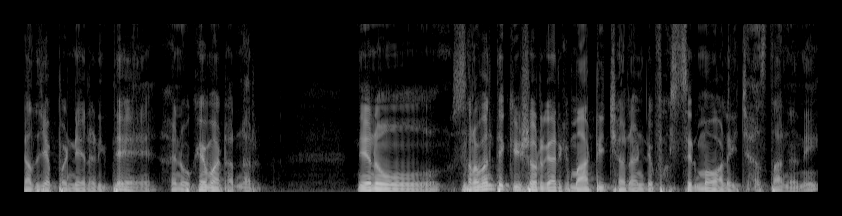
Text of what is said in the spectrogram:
కథ చెప్పండి అని అడిగితే ఆయన ఒకే మాట అన్నారు. నేను స్రవంతి కిషోర్ గారికి మాట ఇచ్చానండి ఫస్ట్ సినిమా వాళ్ళకి చేస్తానని.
